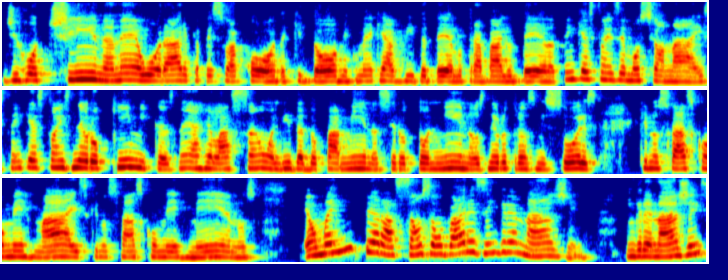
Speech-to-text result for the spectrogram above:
de rotina, né? O horário que a pessoa acorda, que dorme, como é que é a vida dela, o trabalho dela, tem questões emocionais, tem questões neuroquímicas, né? A relação ali da dopamina, serotonina, os neurotransmissores que nos faz comer mais, que nos faz comer menos. É uma interação, são várias engrenagens, engrenagens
